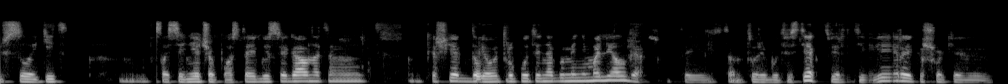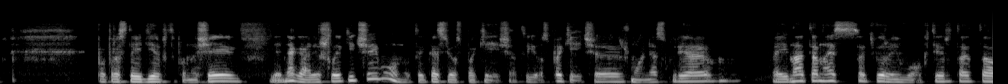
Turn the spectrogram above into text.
išsilaikyti pasieniečio postą, jeigu jisai gauna ten kažkiek daugiau truputį negu minimali alga. Tai ten turi būti vis tiek tvirti vyrai, kažkokie paprastai dirbti panašiai, jie negali išlaikyti šeimų. Nu, tai kas juos pakeičia? Tai juos pakeičia žmonės, kurie eina tenais atvirai vokti ir ta, ta,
